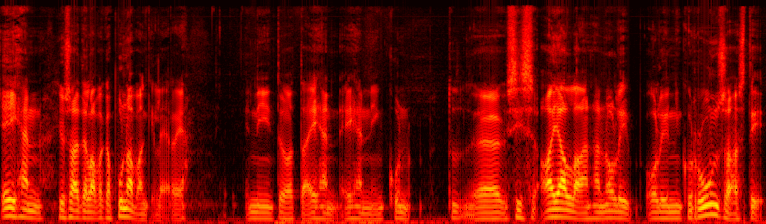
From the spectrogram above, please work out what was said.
eihän, jos ajatellaan vaikka punavankileirejä, niin tuota, eihän, eihän niin kuin, siis ajallaanhan oli, oli niin kuin runsaasti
